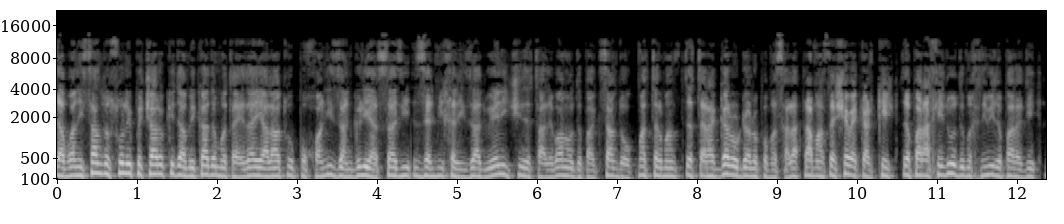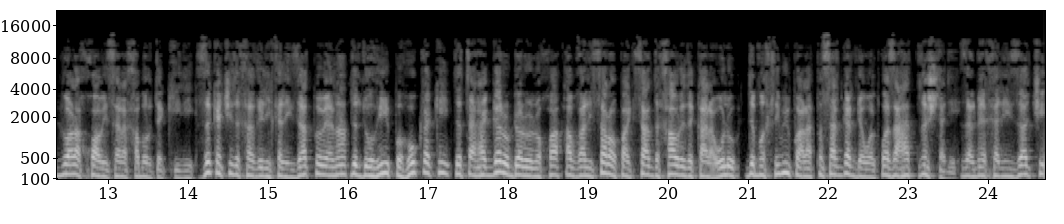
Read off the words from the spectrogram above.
د افغانستان د سولې په چارو کې د امریکا د متحده ایالاتو پخوانی ځانګړي استازي زلمی خلیلزاد ویلي چې د طالبانو او د پاکستان د حکومت ترمنځ د ترهګرو ډلو په مسله رامنځته شوی کړکېچ د پراخېدو د مخنیوي لپاره دي دواړه خواوې سره خبرو ته کینی ځکه چې د خغلی خلیلزاد په وینا د دوه په هوکړه کې د ترهګرو ډلو لخوا افغانستان او پاکستان د خاورې د کارولو د مخنیوي په اړه په څرګند ډول وضاحت نشته زلمی خلیلزاد چې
